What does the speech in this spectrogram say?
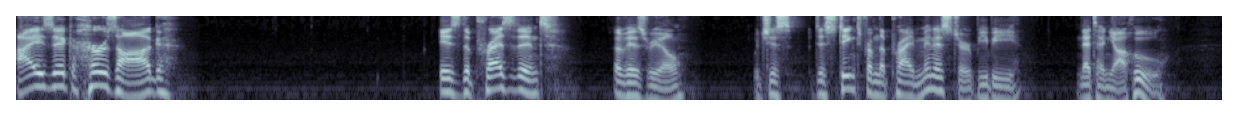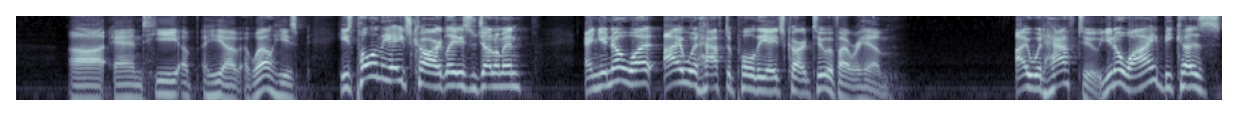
Isaac Herzog is the president of Israel, which is distinct from the prime minister, Bibi Netanyahu. Uh, and he, uh, he uh, well, he's he's pulling the H card, ladies and gentlemen. And you know what? I would have to pull the H card too if I were him. I would have to. You know why? Because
